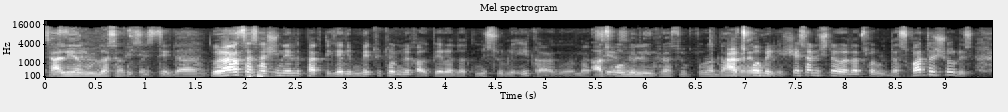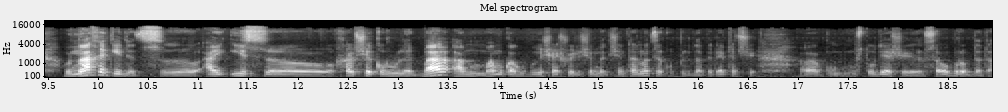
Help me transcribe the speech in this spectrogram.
ძალიან გულდასაწყვეტი და ნუ რაღაცა საშინელი ფაქტი. გეგი მე თვითონ ვიყავ პირადად მისული იქ მაქციაზე აწყობილი ინფრასტრუქტურა და აწყობილი შესანიშნავად აწყობილი. და სხვათა შორის ნახე კიდეც აი ის ხელშეკრულება ამ მამუკა გუგუშაშვილი შემდეგ შენთანაც იყო პირდაპირ ეთერში სტუდიაში საუბრობდა და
